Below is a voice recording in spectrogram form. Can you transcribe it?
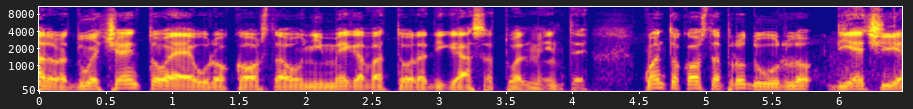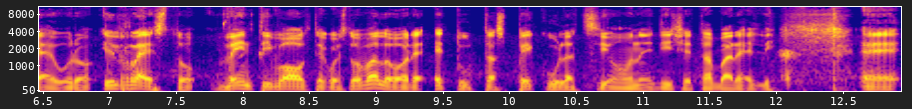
Allora, 200 euro costa ogni megawattora di gas attualmente. Quanto costa produrlo? 10 euro. Il resto, 20 volte questo valore, è tutta speculazione, dice Tabarelli. Eh,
